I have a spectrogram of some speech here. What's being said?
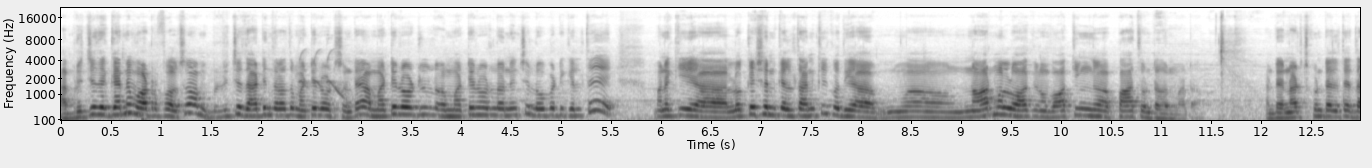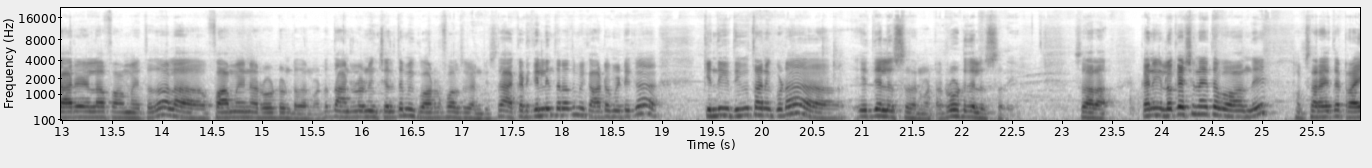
ఆ బ్రిడ్జ్ దగ్గరనే వాటర్ ఫాల్స్. ఆ బ్రిడ్జ్ దాటిన తర్వాత మట్టి రోడ్స్ ఉంటాయి. ఆ మట్టి రోడ్లు మట్టి రోడ్లో నుంచి లోపలికి వెళ్తే మనకి ఆ లొకేషన్కి వెళ్తానికి కొద్దిగా నార్మల్ వాకింగ్ వాకింగ్ పాత్ ఉంటుంది అనమాట అంటే నడుచుకుంటూ వెళ్తే దారి ఎలా ఫామ్ అవుతుందో అలా ఫామ్ అయిన రోడ్డు ఉంటుంది అనమాట దాంట్లో నుంచి వెళ్తే మీకు వాటర్ ఫాల్స్ కనిపిస్తుంది అక్కడికి వెళ్ళిన తర్వాత మీకు ఆటోమేటిక్గా కిందికి దిగుతానికి కూడా ఇది తెలుస్తుంది అనమాట రోడ్డు తెలుస్తుంది. సో అలా. కానీ లొకేషన్ అయితే బాగుంది. ఒకసారి అయితే ట్రై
